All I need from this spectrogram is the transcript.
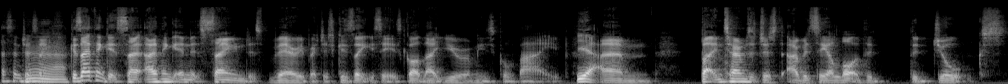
That's interesting Yeah. because I think it's I think in its sound it's very British because like you say it's got that Euro musical vibe. Yeah. Um, but in terms of just I would say a lot of the the jokes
